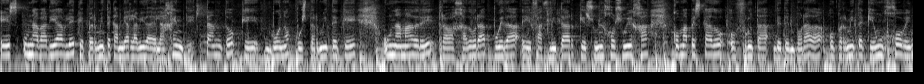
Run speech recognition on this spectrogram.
Es una variable que permite cambiar la vida de la gente, tanto que, bueno, pues permite que una madre trabajadora pueda eh, facilitar que su hijo o su hija coma pescado o fruta de temporada o permite que un joven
